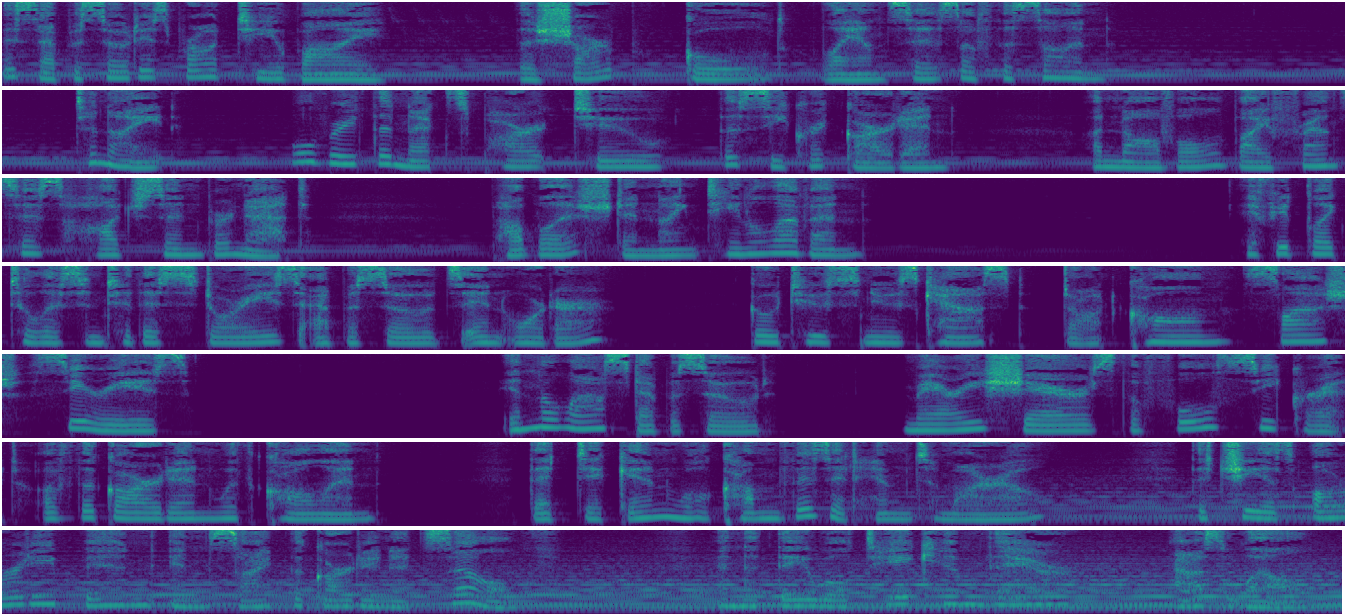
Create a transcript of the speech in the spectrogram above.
This episode is brought to you by the sharp gold lances of the sun. Tonight, we'll read the next part to The Secret Garden, a novel by Frances Hodgson Burnett, published in 1911. If you'd like to listen to this story's episodes in order, go to snoozecast.com slash series. In the last episode, Mary shares the full secret of the garden with Colin, that Dickon will come visit him tomorrow, that she has already been inside the garden itself, and that they will take him there as well.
